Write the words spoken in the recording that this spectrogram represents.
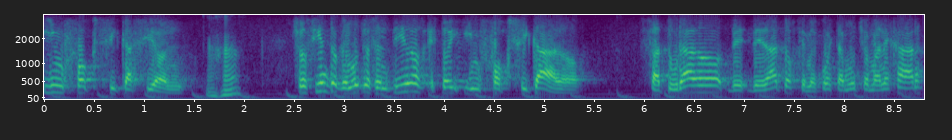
infoxicación. Ajá. Yo siento que en muchos sentidos estoy infoxicado, saturado de, de datos que me cuesta mucho manejar.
